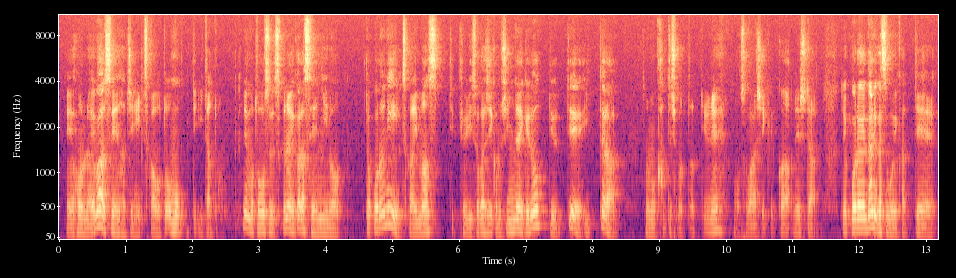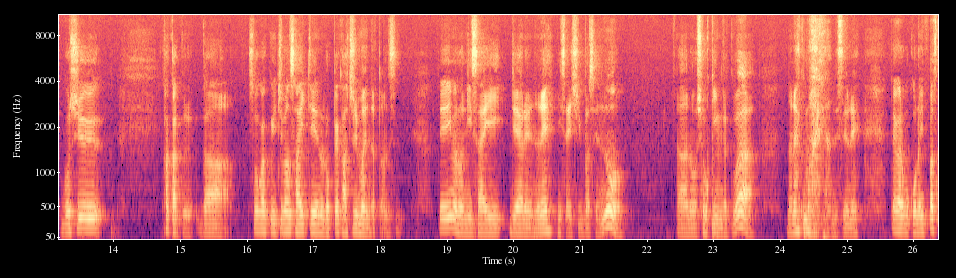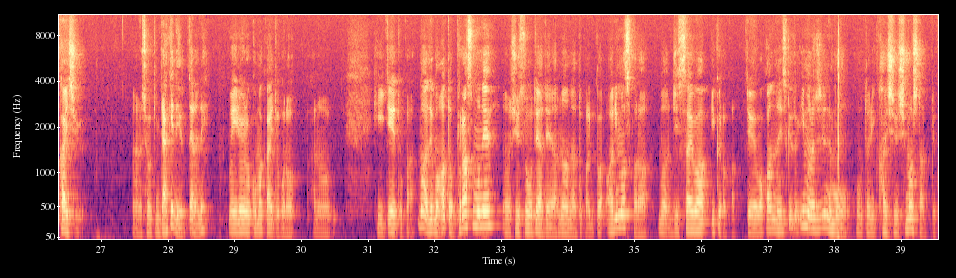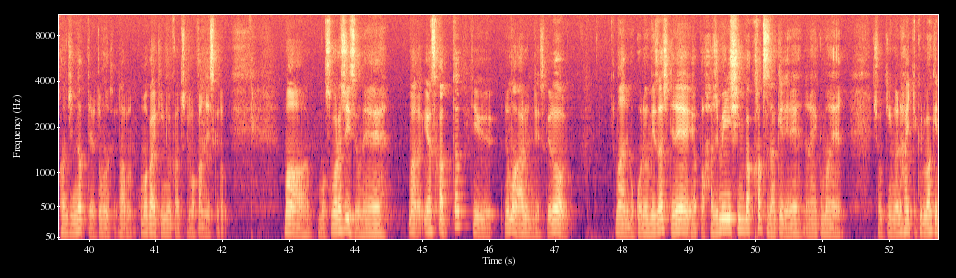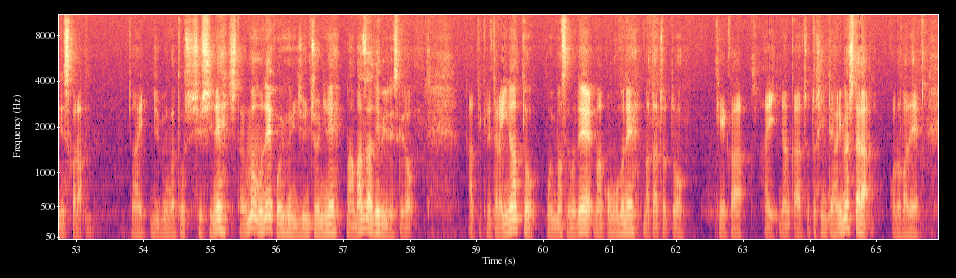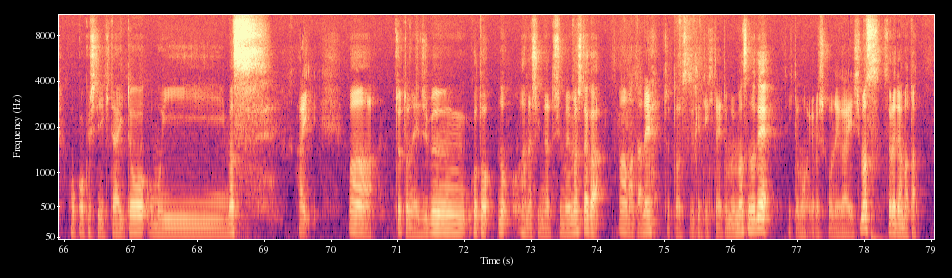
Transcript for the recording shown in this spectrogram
え本来は1008に使おうと思っていたと。でも頭数少ないから1002のところに使いますって距離忙しいかもしれないけどって言って行ったらそのまま買ってしまったっていうねもう素晴らしい結果でした。でこれ何がすごいかって募集価格が総額一番最低の680万円だったんです。で今の2歳 JRA のね2歳新馬戦のあの賞金額は700万円なんですよね。だからもうこの一発回収あの賞金だけで言ったらねいろいろ細かいところあの引いてとか。まあでもあとプラスもね出走手当なんだとかいっぱいありますからまあ実際はいくらかって分かんないですけど今の時点でもう本当に回収しましたっていう感じになってると思うんですよ。多分細かい金額はちょっと分かんないですけど。まあもう素晴らしいですよね。まあ安かったっていうのもあるんですけどまあでもこれを目指してねやっぱ初めに新馬勝つだけでね700万円賞金がね入ってくるわけですから、はい、自分が投資出資ねした馬もねこういうふうに順調にね、まあ、まずはデビューですけど。あってくれたらいいなと思いますので、まあ、今後もねまたちょっと経過はいなんかちょっと進展ありましたらこの場で報告していきたいと思います。はい。まあちょっとね自分ごとの話になってしまいましたが、まあ、またねちょっと続けていきたいと思いますので是非ともよろしくお願いします。それではまた。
